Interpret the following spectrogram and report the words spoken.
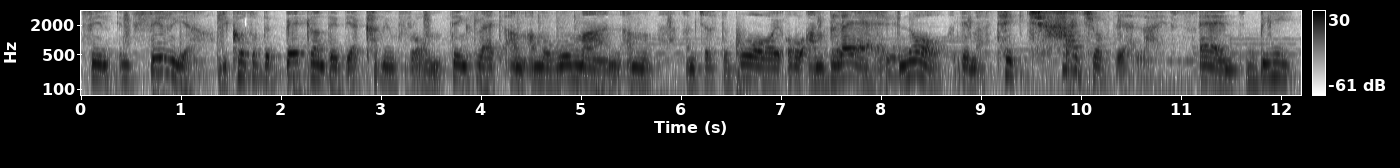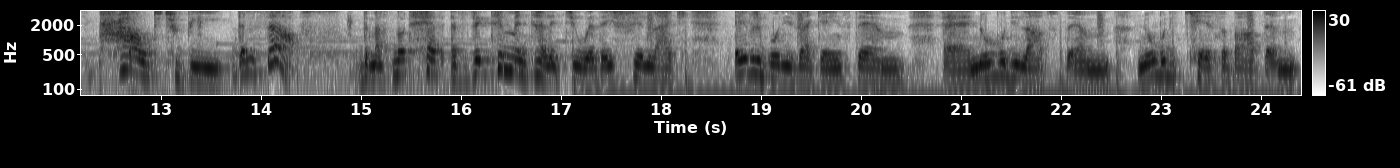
feel inferior because of the background that they are coming from. Things like I'm, I'm a woman, I'm, I'm just a boy, or I'm black. No, they must take charge of their lives and be proud to be themselves. They must not have a victim mentality where they feel like everybody's against them, uh, nobody loves them, nobody cares about them.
